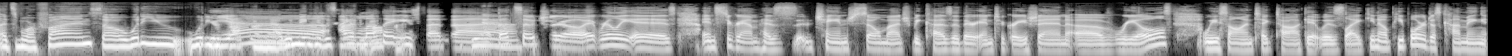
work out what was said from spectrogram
it's more fun. So what do you what are your yeah, thoughts on that? What made you decide? I love that you said that. Yeah. That's so true. It really is. Instagram has changed so much because of their integration of reels. We saw on TikTok it was like, you know, people are just coming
